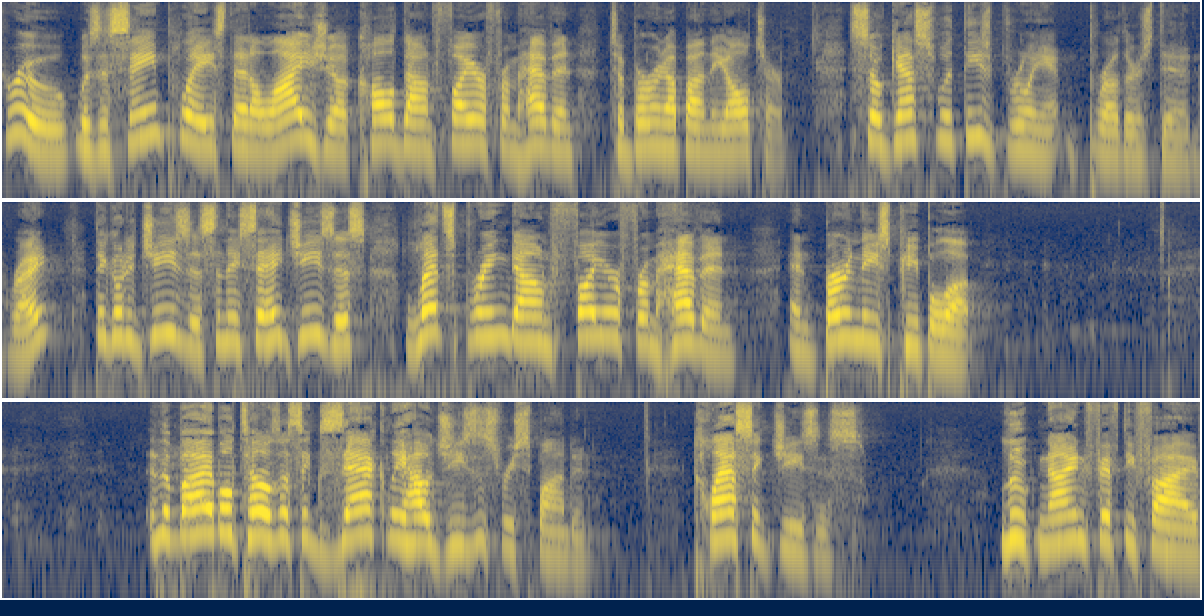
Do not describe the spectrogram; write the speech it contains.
through was the same place that Elijah called down fire from heaven to burn up on the altar. So, guess what these brilliant brothers did, right? They go to Jesus and they say, Hey, Jesus, let's bring down fire from heaven and burn these people up. And the Bible tells us exactly how Jesus responded. Classic Jesus. Luke 9:55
